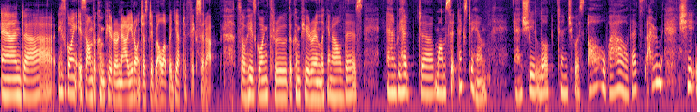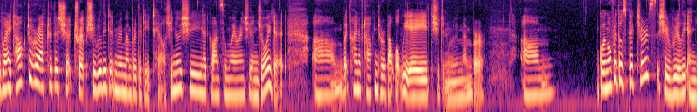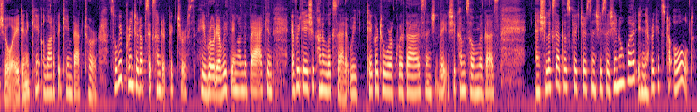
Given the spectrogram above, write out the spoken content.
And uh, he's going, it's on the computer now. You don't just develop it, you have to fix it up. So he's going through the computer and looking at all this. And we had uh, mom sit next to him and she looked and she goes, "Oh wow, that's I remember." She when I talked to her after the sh- trip, she really didn't remember the detail. She knew she had gone somewhere and she enjoyed it, um, but kind of talking to her about what we ate, she didn't remember. Um, going over those pictures, she really enjoyed, and came, a lot of it came back to her. So we printed up 600 pictures. He wrote everything on the back, and every day she kind of looks at it. We take her to work with us, and she, they, she comes home with us, and she looks at those pictures and she says, you know what? It never gets too old.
